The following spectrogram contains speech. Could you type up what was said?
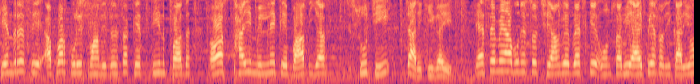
केंद्र से अपर पुलिस महानिदेशक के तीन पद अस्थायी मिलने के बाद यह सूची जारी की गई। ऐसे में अब उन्नीस सौ छियानवे बैच के उन सभी आईपीएस अधिकारियों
